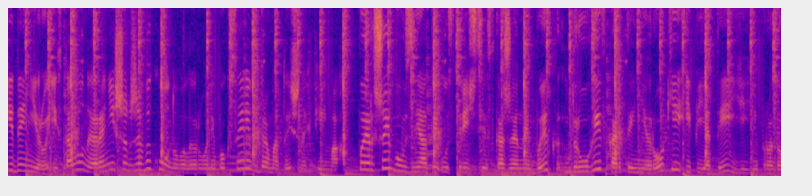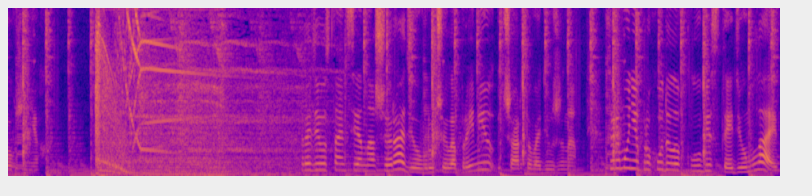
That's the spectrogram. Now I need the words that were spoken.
І Де Ніро і Сталоне раніше вже виконували ролі боксерів в драматичних фільмах. Перший був знятий у стрічці Скажений бик, другий в картині Рокі і п'яти її продовженнях. Радіостанція Наше Радіо вручила премію Чартова дюжина. Церемонія проходила в клубі Stadium Live.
